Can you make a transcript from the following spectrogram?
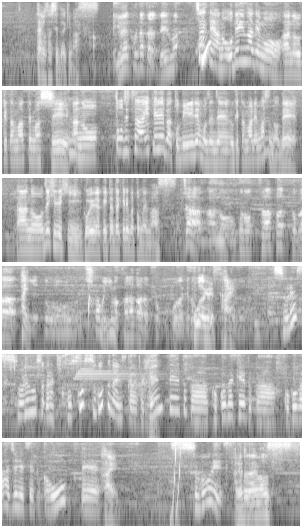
対応させていただきます。予約だから電話？そうですね、あの、お電話でも、あの、受けたまってますし、あの、当日空いてれば飛び入りでも全然受けたまれますので、あの、ぜひぜひご予約いただければと思います。じゃああのこのツアーパッドが、はい。えっとしかも今神奈川だとここだけだここだけです。はい。それそれもそうだからここすごくないですか？なんか限定とか、ここだけとかここが初めてとか多くてはい。すごい。ありがとうございます。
